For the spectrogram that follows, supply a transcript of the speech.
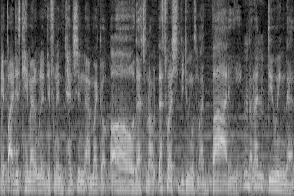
if I just came at it with a different intention, I might go, "Oh, that's what I, that's what I should be doing with my body." I'm not mm-hmm. doing that.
